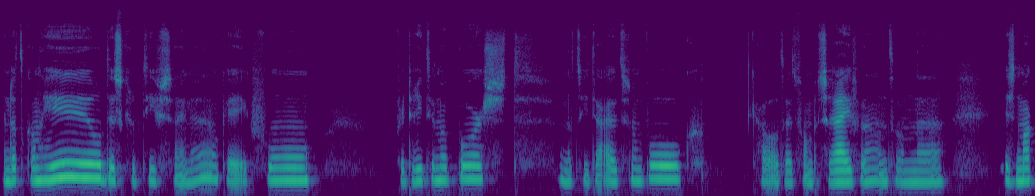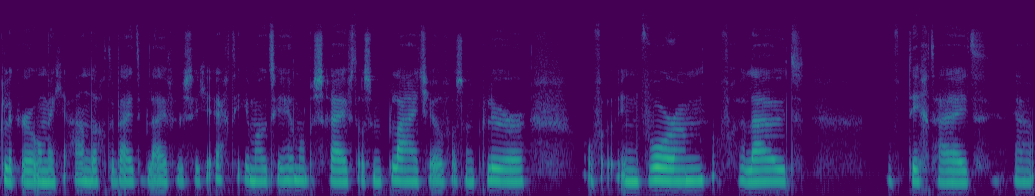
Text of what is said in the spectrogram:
En dat kan heel descriptief zijn. Oké, ik voel verdriet in mijn borst. En dat ziet eruit als een wolk. Ik hou altijd van beschrijven, want dan uh, is het makkelijker om met je aandacht erbij te blijven. Dus dat je echt die emotie helemaal beschrijft als een plaatje of als een kleur. Of in vorm of geluid of dichtheid. Ja.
